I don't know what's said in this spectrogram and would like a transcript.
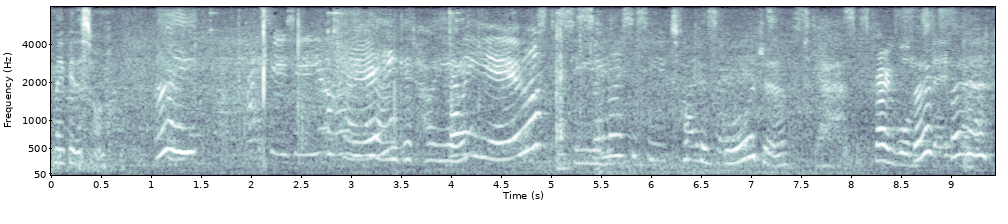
Maybe this one. Hi. Hi Suzie, you okay? I'm good. How are you? How are you? Nice to see So you. nice to see you. Top is eh? gorgeous. Yes. It's very warm So today. excited.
